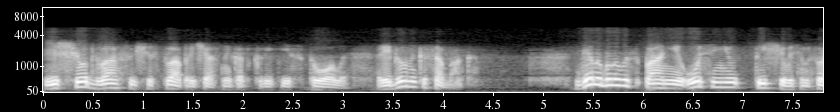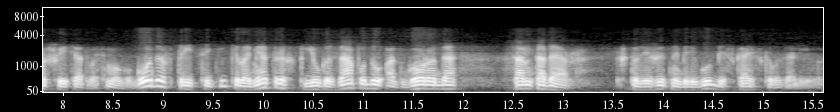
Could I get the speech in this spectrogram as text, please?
Еще два существа причастны к открытию Сатуолы – ребенок и собака. Дело было в Испании осенью 1868 года в 30 километрах к юго-западу от города Сантадер – что лежит на берегу Бискайского залива.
